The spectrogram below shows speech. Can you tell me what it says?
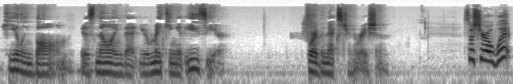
healing balm is knowing that you're making it easier for the next generation. So cheryl what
